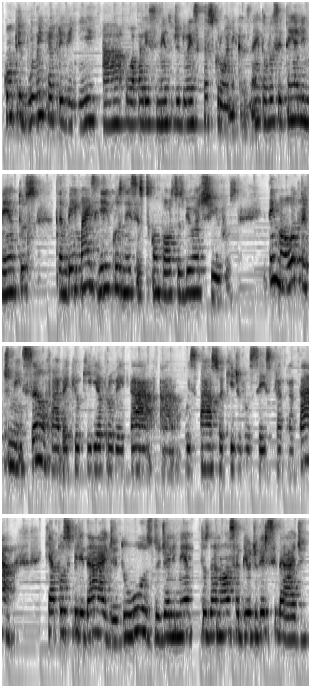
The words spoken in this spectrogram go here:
contribuem para prevenir a, o aparecimento de doenças crônicas. Né? Então, você tem alimentos também mais ricos nesses compostos bioativos. Tem uma outra dimensão, Fábio, que eu queria aproveitar a, o espaço aqui de vocês para tratar, que é a possibilidade do uso de alimentos da nossa biodiversidade.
